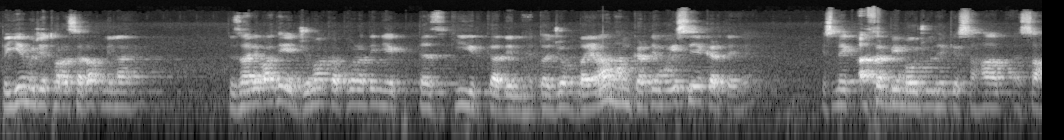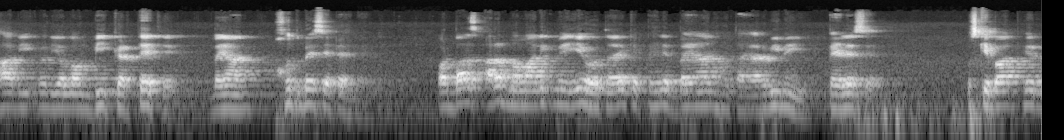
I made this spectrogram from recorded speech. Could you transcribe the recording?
تو یہ مجھے تھوڑا سا رب ملا ہے۔ تو ظاہر بات ہے، یہ جمعہ کا پورا دن ایک تذکیر کا دن ہے۔ تو جو بیان ہم کرتے ہیں، وہ اس لیے کرتے ہیں، اس میں ایک اثر بھی موجود ہے کہ صحاب، صحابی رضی اللہ عنہ بھی کرتے تھے بیان خطبے سے پہلے۔ اور بعض عرب ممالک میں یہ ہوتا ہے کہ پہلے بیان ہوتا ہے، عربی میں ہی پہلے سے۔ اس کے بعد پھر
